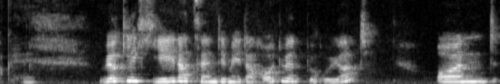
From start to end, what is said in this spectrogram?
Okay. Wirklich jeder Zentimeter Haut wird berührt. Und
